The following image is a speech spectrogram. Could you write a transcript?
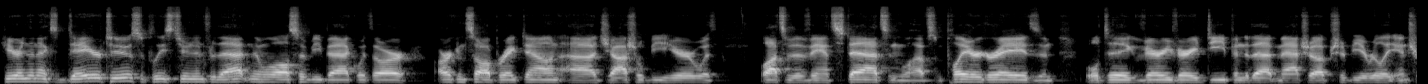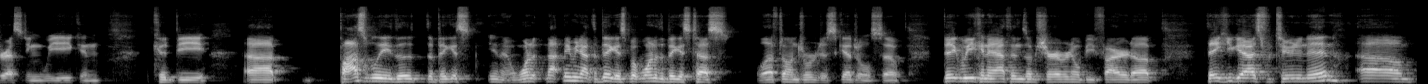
here in the next day or two. So please tune in for that. And then we'll also be back with our Arkansas breakdown. Uh, Josh will be here with lots of advanced stats and we'll have some player grades and we'll dig very, very deep into that matchup. Should be a really interesting week and could be uh, possibly the the biggest, you know, one not maybe not the biggest, but one of the biggest tests left on Georgia's schedule. So big week in Athens. I'm sure everyone will be fired up. Thank you guys for tuning in. Um,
